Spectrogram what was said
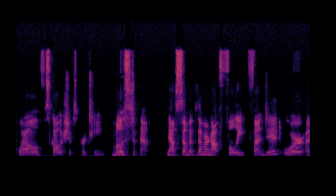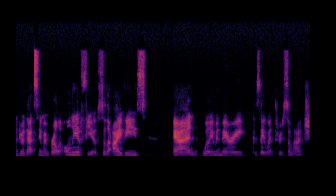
12 scholarships per team, most of them. Now, some of them are not fully funded or under that same umbrella, only a few. So the Ivies and William and Mary, because they went through so much.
